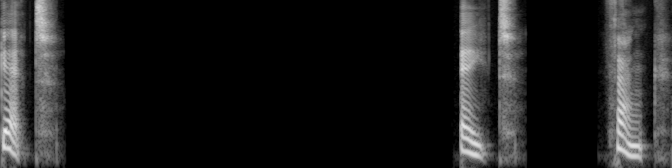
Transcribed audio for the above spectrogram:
Get. 8. Thank.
